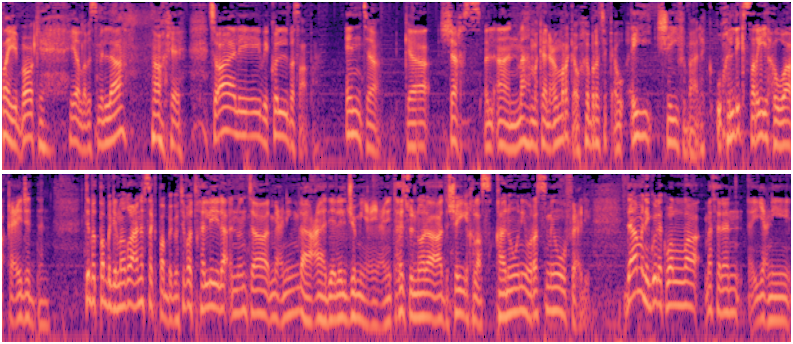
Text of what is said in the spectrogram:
طيب okay. يلا بسم الله. okay. سؤالي بكل بساطة. أنت كشخص الآن مهما كان عمرك أو خبرتك أو أي شيء في بالك وخليك صريح وواقعي جدا تبى تطبق الموضوع على نفسك طبقه وتبى تخليه لا إنه أنت يعني لا عادي للجميع يعني تحس إنه لا هذا شيء خلاص قانوني ورسمي وفعلي. دائما يقول لك والله مثلا يعني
